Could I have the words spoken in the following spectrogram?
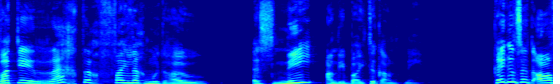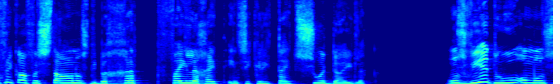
Wat jy regtig veilig moet hou, is nie aan die buitekant nie. Kyk in Suid-Afrika verstaan ons die begrip veiligheid en sekuriteit so duidelik. Ons weet hoe om ons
